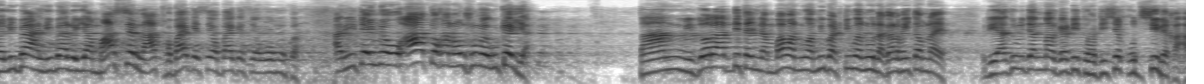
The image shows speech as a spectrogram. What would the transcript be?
সলিমা হালিবা লইয়া মারছে লাত হবাই গেছে হবাই গেছে মুখা আর এই টাইমে ও আ তখন ও সময় উঠাইয়া তান নিজর আদ দি তাই লাম্বা মানুষ আমি বাটি মানুষ লাগাল ভাইতাম নাই রিয়াজুল জান্নার গাড়ি হাতিছে কুদসি লেখা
